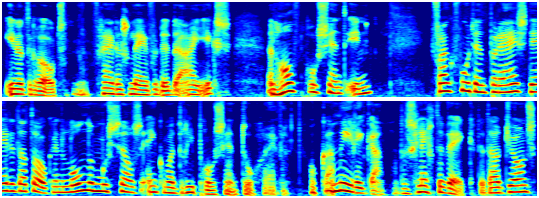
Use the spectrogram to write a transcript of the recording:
in het rood. Vrijdag leverde de AIX een half procent in. Frankfurt en Parijs deden dat ook. En Londen moest zelfs 1,3% toegeven. Ook Amerika had een slechte week. De Dow Jones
